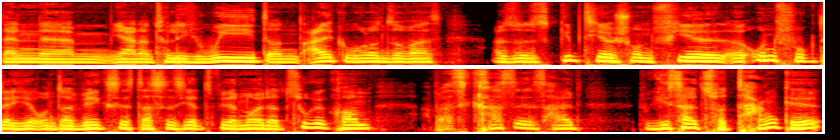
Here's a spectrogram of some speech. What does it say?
Dann ähm, ja natürlich Weed und Alkohol und sowas. Also es gibt hier schon viel äh, Unfug, der hier unterwegs ist. Das ist jetzt wieder neu dazugekommen. Aber das Krasse ist halt, du gehst halt zur Tanke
